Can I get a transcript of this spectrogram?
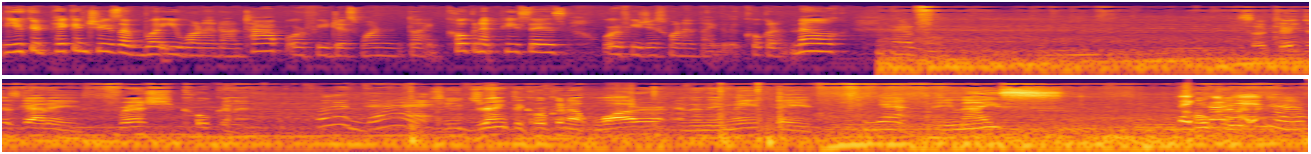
you could pick and choose like what you wanted on top or if you just wanted like coconut pieces or if you just wanted like the coconut milk. So Kate just got a fresh coconut. Look at that. She drank the coconut water and then they made a Yeah. a nice They cut it in half,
